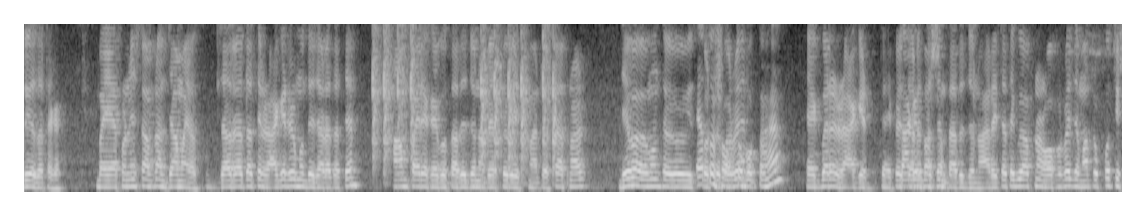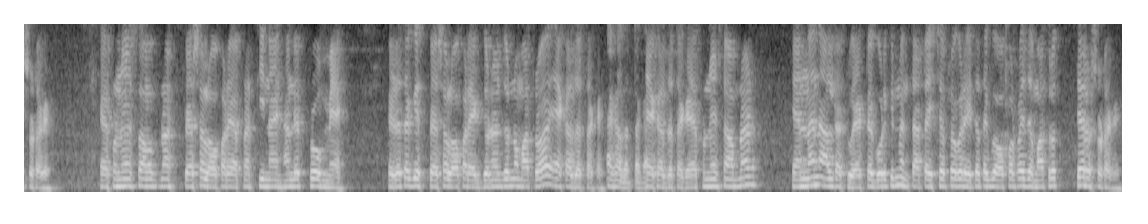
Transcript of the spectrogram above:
দুই হাজার টাকা। বা আসলাম আপনার জামায়াস যারা চাচ্ছেন রাগেটের মধ্যে যারা চাচ্ছেন আম পায়রা খাইবো তাদের জন্য বেস্ট হবে স্মার্ট ওয়াচটা আপনার যেভাবে মন চায় ওইভাবে ইউজ করতে পারবেন। হ্যাঁ? একবারে রাগের টাইপের যারা চাচ্ছেন তাদের জন্য। আর এটা থাকবে আপনার অফার প্রাইসে মাত্র পঁচিশশো টাকায়। নিয়ে আপনার স্পেশাল অফারে আপনার T nine hundred pro max এটা থাকবে স্পেশাল অফার একজনের জন্য মাত্র এক হাজার টাকায়। এক হাজার টাকা। এক হাজার টাকা নিয়ে আপনার এন নাইন আলট্রা টু একটা গড়ি কিনবেন চারটা স্টেপ সহকারে এটা থাকবে অফার প্রাইসে মাত্র তেরোশো টাকায়।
